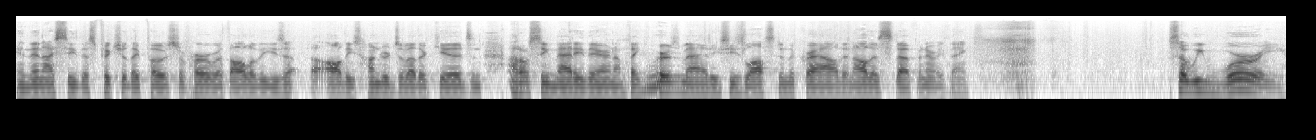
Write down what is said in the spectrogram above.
And then I see this picture they post of her with all of these, uh, all these hundreds of other kids, and I don't see Maddie there. And I'm thinking, where's Maddie? She's lost in the crowd and all this stuff and everything. So we worry.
